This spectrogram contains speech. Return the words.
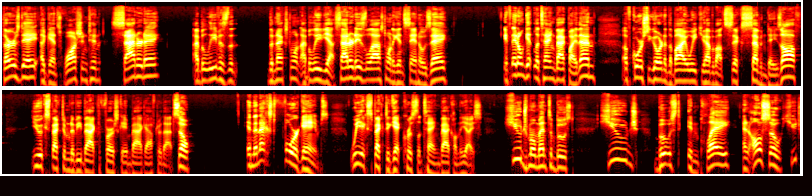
Thursday against Washington, Saturday, I believe is the the next one. I believe yeah, Saturday's the last one against San Jose. If they don't get Letang back by then, of course you go into the bye week. You have about six, seven days off. You expect him to be back the first game back after that. So in the next four games, we expect to get Chris Letang back on the ice. Huge momentum boost, huge boost in play, and also huge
